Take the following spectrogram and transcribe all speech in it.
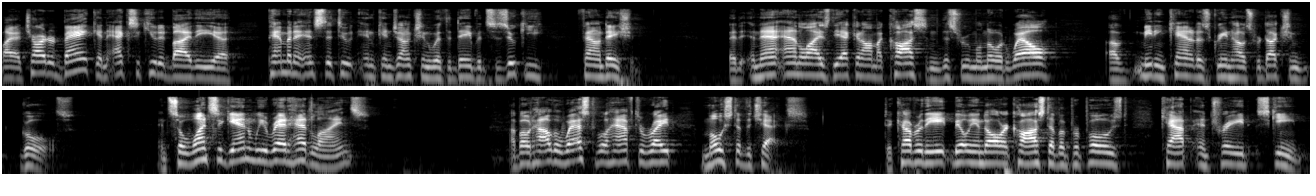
by a chartered bank and executed by the uh, Pembina Institute in conjunction with the David Suzuki Foundation. It analyzed the economic costs, and this room will know it well of meeting Canada's greenhouse reduction goals. And so once again, we read headlines about how the West will have to write most of the checks to cover the $8 billion cost of a proposed cap and trade scheme.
